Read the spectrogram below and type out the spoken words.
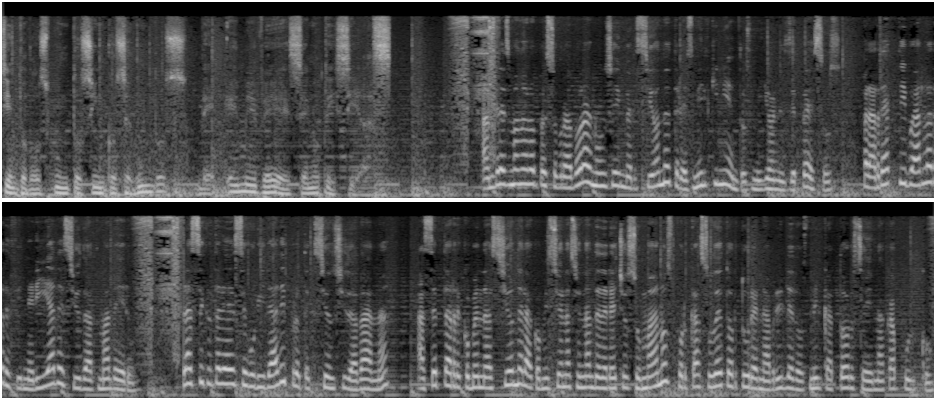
102.5 segundos de MBS Noticias. Andrés Manuel López Obrador anuncia inversión de 3.500 millones de pesos para reactivar la refinería de Ciudad Madero. La Secretaría de Seguridad y Protección Ciudadana acepta recomendación de la Comisión Nacional de Derechos Humanos por caso de tortura en abril de 2014 en Acapulco.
